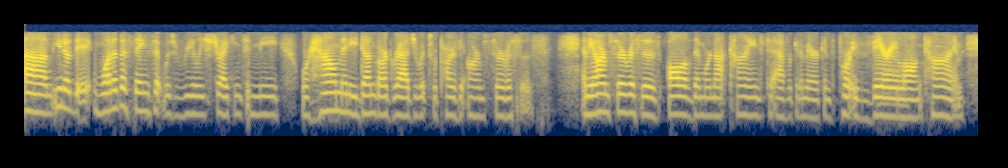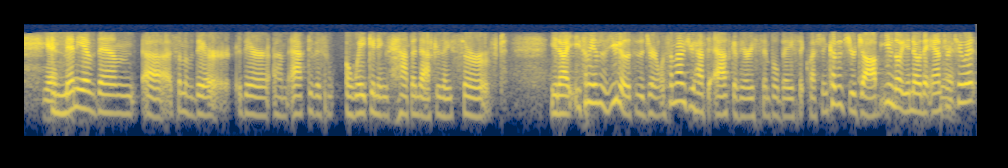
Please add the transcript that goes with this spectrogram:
Um, you know, the, one of the things that was really striking to me were how many Dunbar graduates were part of the armed services. And the armed services, all of them were not kind to African Americans for a very long time. Yes. And many of them, uh, some of their their um, activist awakenings happened after they served. You know, I- sometimes you know this as a journalist. Sometimes you have to ask a very simple, basic question because it's your job, even though you know the answer Yes. to it.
